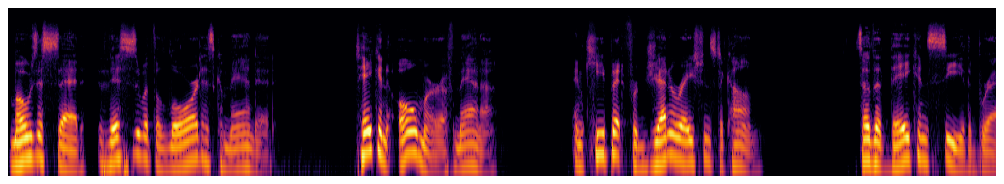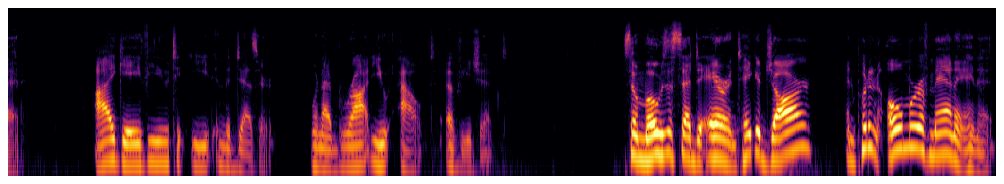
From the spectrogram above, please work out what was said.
Moses said, This is what the Lord has commanded. Take an omer of manna and keep it for generations to come, so that they can see the bread I gave you to eat in the desert when I brought you out of Egypt. So Moses said to Aaron, Take a jar and put an omer of manna in it.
